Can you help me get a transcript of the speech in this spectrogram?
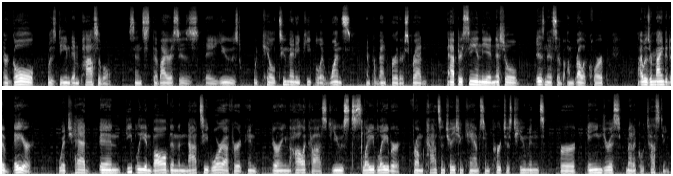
Their goal was deemed impossible since the viruses they used would kill too many people at once and prevent further spread. After seeing the initial business of Umbrella Corp, I was reminded of Bayer, which had been deeply involved in the Nazi war effort and during the Holocaust used slave labor from concentration camps and purchased humans for dangerous medical testing.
